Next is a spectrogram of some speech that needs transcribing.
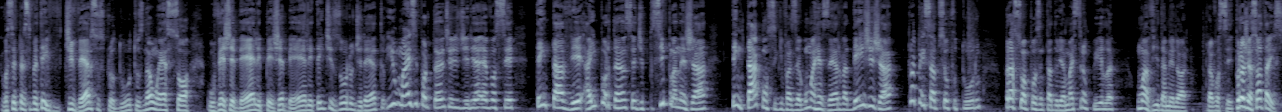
Você percebeu que tem diversos produtos, não é só o VGBL, PGBL, tem tesouro direto. E o mais importante, eu diria, é você tentar ver a importância de se planejar, tentar conseguir fazer alguma reserva desde já para pensar para o seu futuro, para sua aposentadoria mais tranquila, uma vida melhor para você. Por hoje é só, Thaís?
